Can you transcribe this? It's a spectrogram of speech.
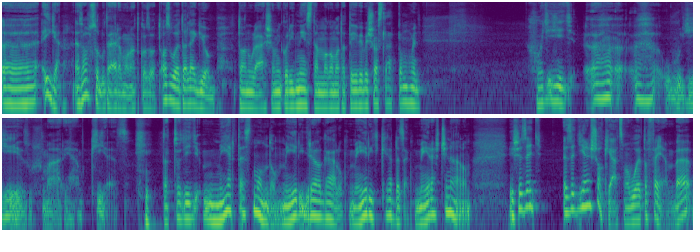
Uh, igen, ez abszolút erre vonatkozott. Az volt a legjobb tanulás, amikor így néztem magamat a tévébe, és azt láttam, hogy hogy így, uh, uh, úr Jézus Máriám, ki ez? Tehát, hogy így miért ezt mondom, miért így reagálok, miért így kérdezek, miért ezt csinálom? És ez egy, ez egy ilyen sakjátszma volt a fejembe,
